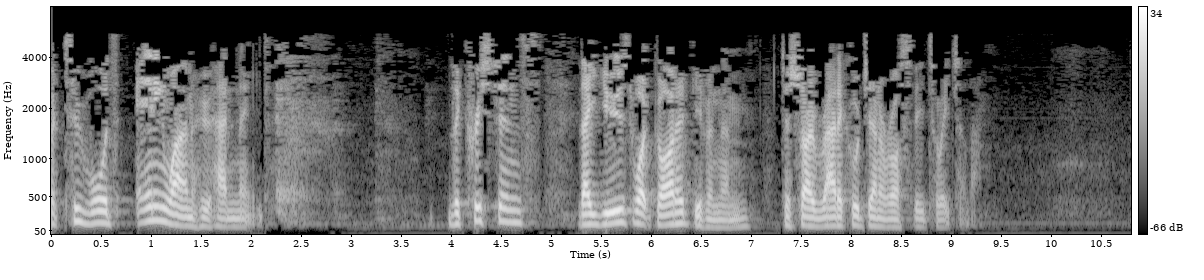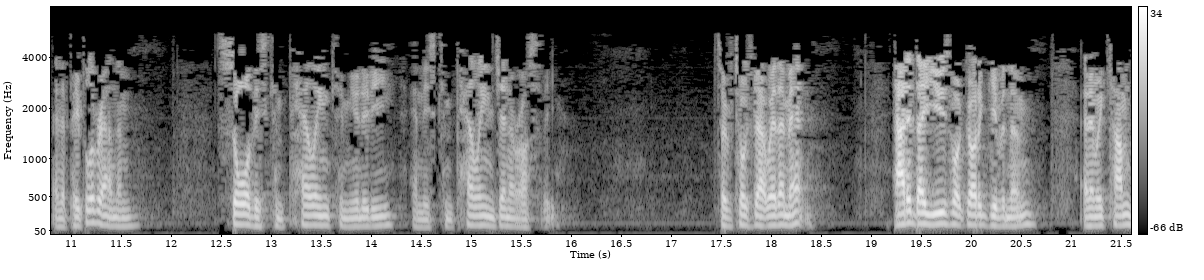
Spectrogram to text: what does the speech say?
but towards anyone who had need. The Christians, they used what God had given them to show radical generosity to each other. And the people around them saw this compelling community and this compelling generosity. So we've talked about where they met. How did they use what God had given them? And then we come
